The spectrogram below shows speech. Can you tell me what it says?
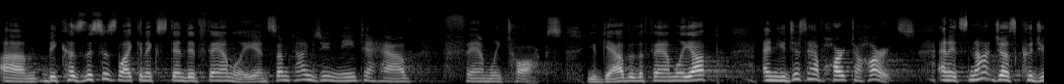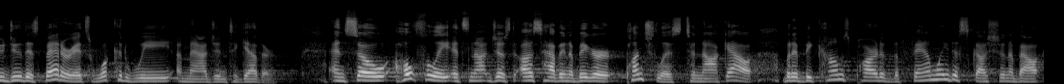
um, because this is like an extended family, and sometimes you need to have family talks. You gather the family up and you just have heart to hearts. And it's not just could you do this better, it's what could we imagine together. And so hopefully it's not just us having a bigger punch list to knock out, but it becomes part of the family discussion about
